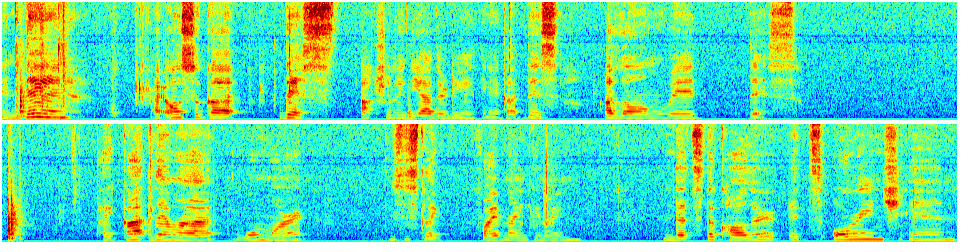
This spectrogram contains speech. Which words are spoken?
And then I also got this actually the other day I think I got this along with this. I got them at Walmart. This is like $5.99 and that's the color. It's orange and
